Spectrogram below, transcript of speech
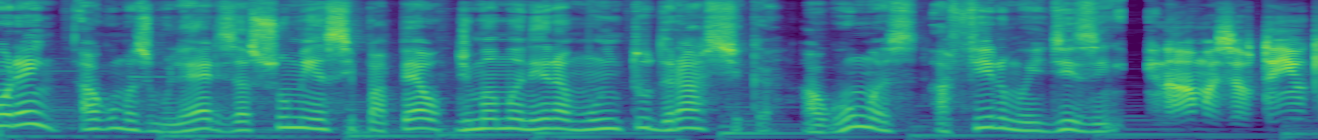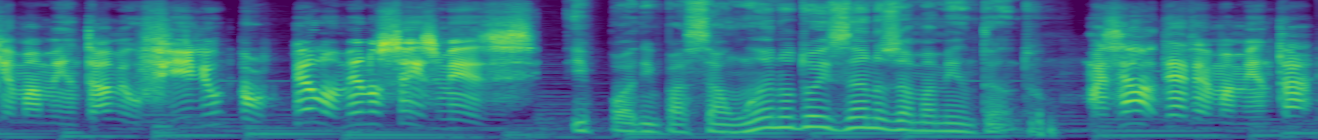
Porém, algumas mulheres assumem esse papel de uma maneira muito drástica. Algumas afirmam e dizem: Não, mas eu tenho que amamentar meu filho por pelo menos seis meses. E podem passar um ano, dois anos amamentando. Mas ela deve amamentar?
